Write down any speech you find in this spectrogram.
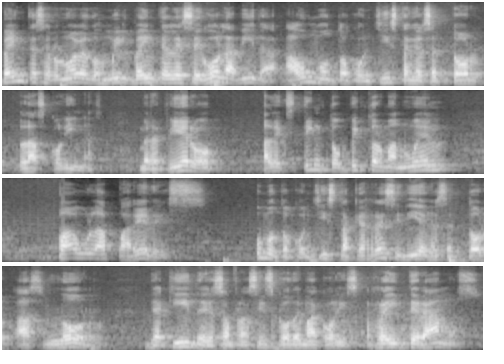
2009-2020 le cegó la vida a un motoconchista en el sector Las Colinas. Me refiero al extinto Víctor Manuel Paula Paredes, un motoconchista que residía en el sector Aslor, de aquí de San Francisco de Macorís. Reiteramos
